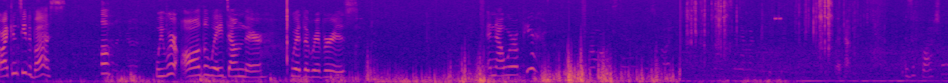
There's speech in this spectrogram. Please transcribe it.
Oh, I can see the bus. Oh, we were all the way down there where the river is. And now we're up here. Is it flashing?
